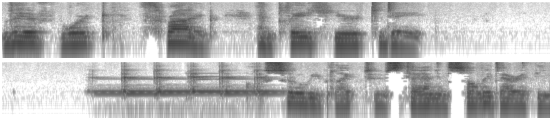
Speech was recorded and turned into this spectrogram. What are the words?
live, work, thrive, and play here today. Also, we would like to stand in solidarity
